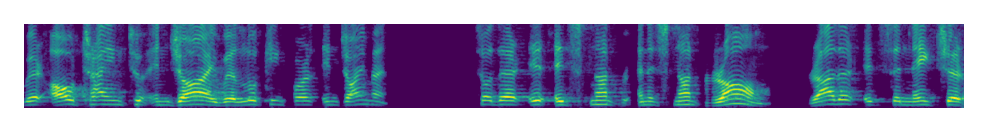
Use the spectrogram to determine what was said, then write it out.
We're all trying to enjoy, we're looking for enjoyment. So there, it, it's not, and it's not wrong. Rather, it's the nature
